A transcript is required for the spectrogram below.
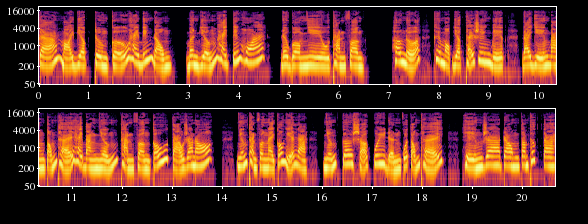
cả mọi vật trường cửu hay biến động, bền vững hay tiến hóa đều gồm nhiều thành phần. Hơn nữa, khi một vật thể riêng biệt đại diện bằng tổng thể hay bằng những thành phần cấu tạo ra nó, những thành phần này có nghĩa là những cơ sở quy định của tổng thể hiện ra trong tâm thức ta.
